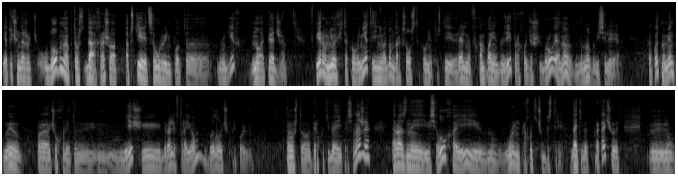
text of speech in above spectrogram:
И это очень даже удобно, потому что, да, хорошо, ап уровень под э, других, но, опять же, в первом Нехе такого нет, и ни в одном Dark Souls такого нет. То есть ты реально в компании друзей проходишь игру, и она намного веселее. В какой-то момент мы прочухали эту вещь и играли втроем. Было очень прикольно. Потому что, во-первых, у тебя и персонажи разные, и веселуха, и ну, уровни проходят чуть быстрее. Да, тебя прокачивают, ну,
